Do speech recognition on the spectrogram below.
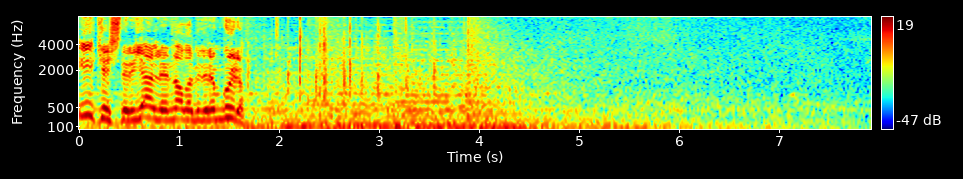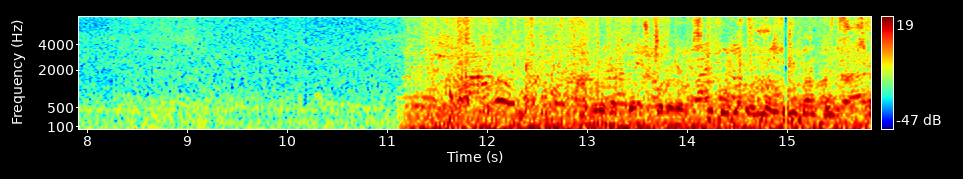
ilk eşleri yerlerine alabilirim. Buyurun. Ondan sonra ben konuşursam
